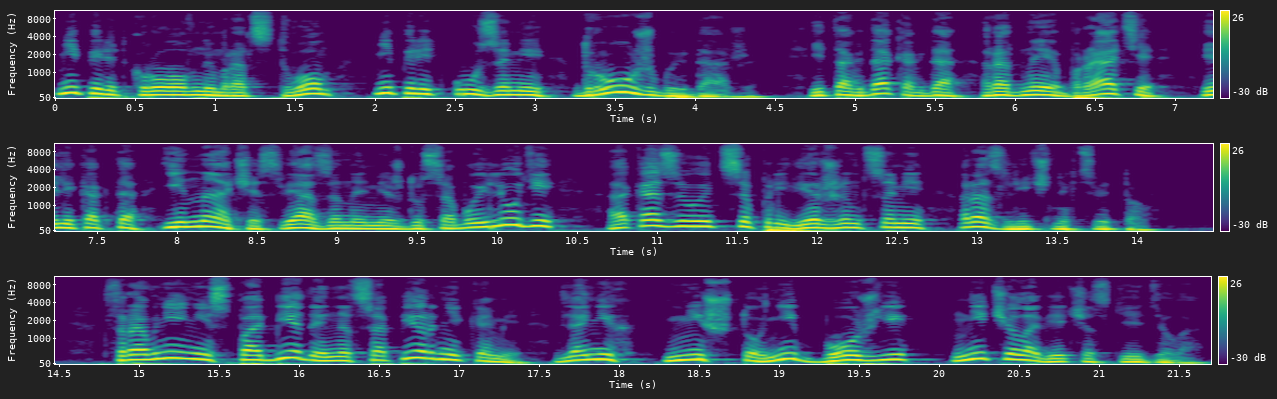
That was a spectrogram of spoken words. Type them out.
ни перед кровным родством, ни перед узами дружбы даже. И тогда, когда родные братья или как-то иначе связанные между собой люди оказываются приверженцами различных цветов. В сравнении с победой над соперниками для них ничто, ни божьи, ни человеческие дела.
